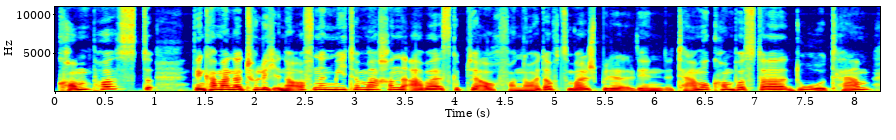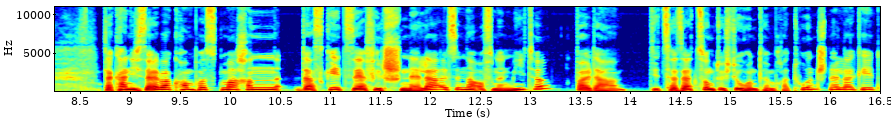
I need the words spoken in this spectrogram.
Kompost. Den kann man natürlich in der offenen Miete machen, aber es gibt ja auch von Neudorf zum Beispiel den Thermokomposter Duotherm. Da kann ich selber Kompost machen. Das geht sehr viel schneller als in der offenen Miete, weil da die Zersetzung durch die hohen Temperaturen schneller geht.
